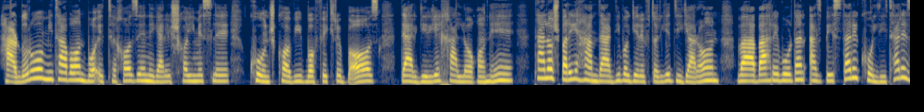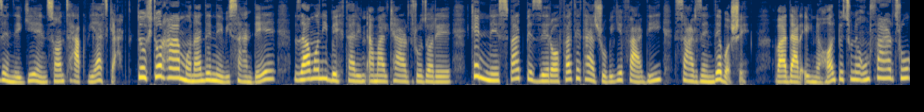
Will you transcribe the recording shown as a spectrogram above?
هر دو رو می‌توان با اتخاذ نگرشهایی مثل کنجکاوی با فکر باز، درگیری خلاقانه، تلاش برای همدردی با گرفتاری دیگران و بهره بردن از بستر کلیتر زندگی انسان تقویت کرد. دکتر هم مانند نویسنده زمانی بهترین عمل کرد رو که نسبت به ظرافت تجربه فردی سرزنده باشه و در عین حال بتونه اون فرد رو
